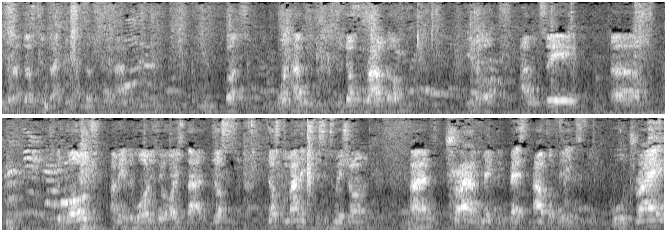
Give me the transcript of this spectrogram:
because I'm just still trying to put myself together. But what I would to just round up, you know, I would say um, the world. I mean, the world is your oyster. Just just manage the situation and try and make the best out of it. We'll try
